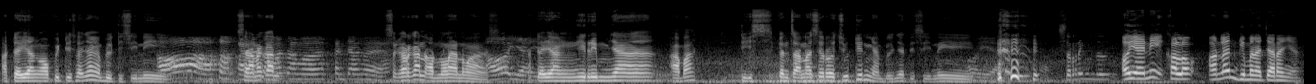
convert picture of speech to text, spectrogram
Ada yang ngopi di sana ngambil di sini. Oh, karena kan sama kencana ya. Sekarang kan online mas. Oh, iya, ada iya. yang ngirimnya apa di Kencana Sirojudin ngambilnya di sini. Oh iya. Sering tuh. Oh ya ini kalau online gimana caranya?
